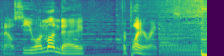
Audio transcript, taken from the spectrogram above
and I'll see you on Monday for player rankings.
